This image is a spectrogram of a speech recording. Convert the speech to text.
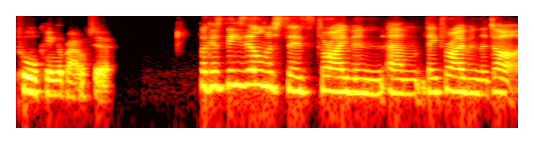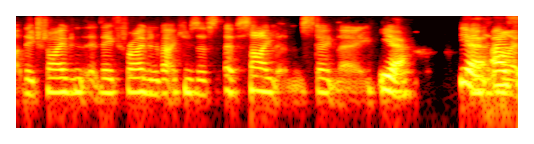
talking about it. Because these illnesses thrive in um, they thrive in the dark. They thrive in they thrive in vacuums of, of silence don't they? Yeah. Yeah as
